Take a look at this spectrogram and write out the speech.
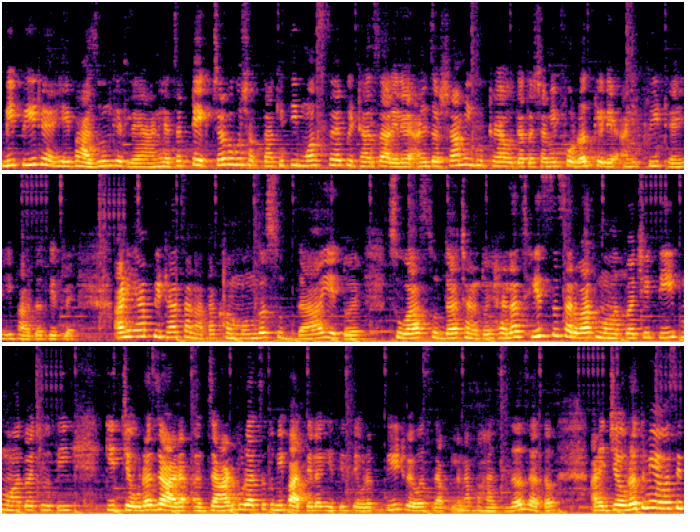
मी पीठ आहे हे भाजून घेतलं आणि ह्याचं टेक्स्चर बघू शकता किती मस्त आहे पिठाचं आलेलं आहे. आणि जशा मी गुठळ्या होत्या तशा मी फोडत गेले आणि पीठ आहे ही भाजत घेतले आणि ह्या पिठाचा ना आता खमंग सुद्धा येतोय सुवास सुद्धा छान येतोय. ह्यालाच हीच सर्वात महत्त्वाची टीप महत्त्वाची होती की जेवढं जाड जाड बुडाचं तुम्ही पातेलं घेतील तेवढं पीठ व्यवस्थित आपल्याला भाजलं जातं. आणि जेवढं तुम्ही व्यवस्थित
